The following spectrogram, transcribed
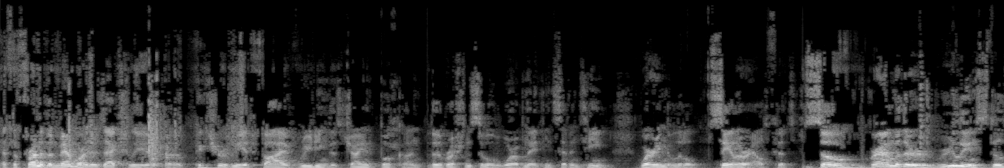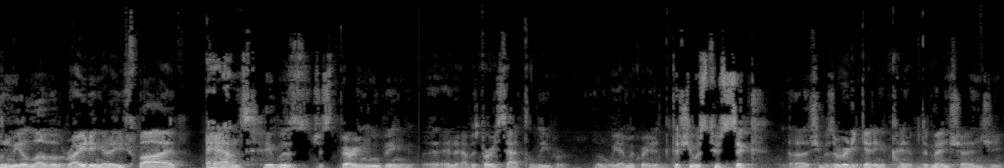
At the front of the memoir, there's actually a, a picture of me at five reading this giant book on the Russian Civil War of 1917, wearing a little sailor outfit. So grandmother really instilled in me a love of writing at age five, and it was just very moving, and I was very sad to leave her when we emigrated because she was too sick. Uh, she was already getting a kind of dementia, and she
